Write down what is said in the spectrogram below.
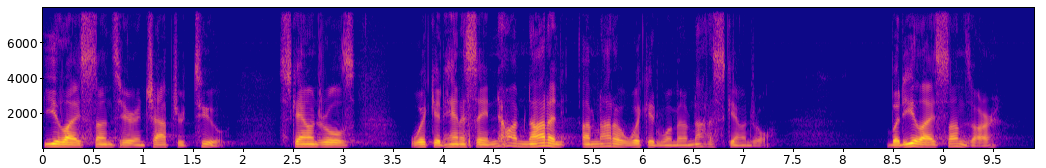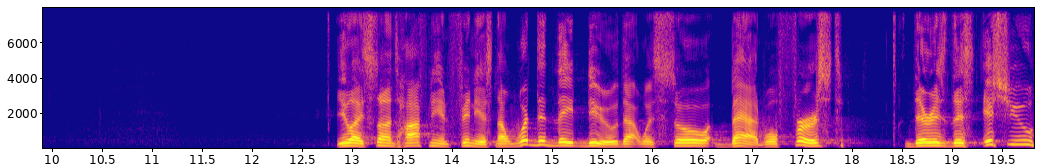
Eli's sons here in chapter 2. Scoundrels, wicked. Hannah saying, No, I'm not, an, I'm not a wicked woman. I'm not a scoundrel. But Eli's sons are. Eli's sons, Hophni and Phinehas. Now, what did they do that was so bad? Well, first, there is this issue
